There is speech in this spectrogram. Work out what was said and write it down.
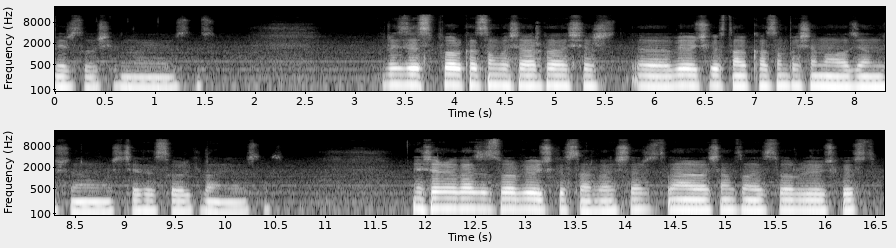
1, 1 soru şeklinde oynuyorsunuz. Rize Spor Kasımpaşa arkadaşlar. Ee, 1.5 üstü Kasımpaşa'nın alacağını düşünüyorum. ÇS soru 2'de oynuyorsunuz. Yaşar Gazi Spor 1.5 üstü arkadaşlar. Fenerbahçe Antalya Spor 1.5 üstü.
